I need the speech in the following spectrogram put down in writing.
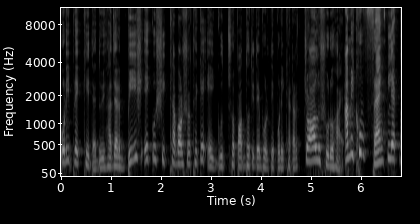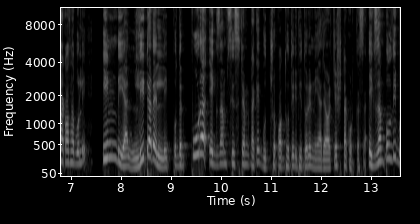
পরিপ্রেক্ষিতে দুই হাজার বিশ একুশ শিক্ষাবর্ষ থেকে এই গুচ্ছ পদ্ধতিতে ভর্তি পরীক্ষাটার চল শুরু হয়। আমি খুব ফ্র্যাঙ্কলি একটা কথা বলি ইন্ডিয়া লিটারেলি ওদের পুরো এক্সাম সিস্টেমটাকে গুচ্ছ পদ্ধতির ভিতরে নিয়ে যাওয়ার চেষ্টা করতেছে। এক্সাম্পল দিব,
